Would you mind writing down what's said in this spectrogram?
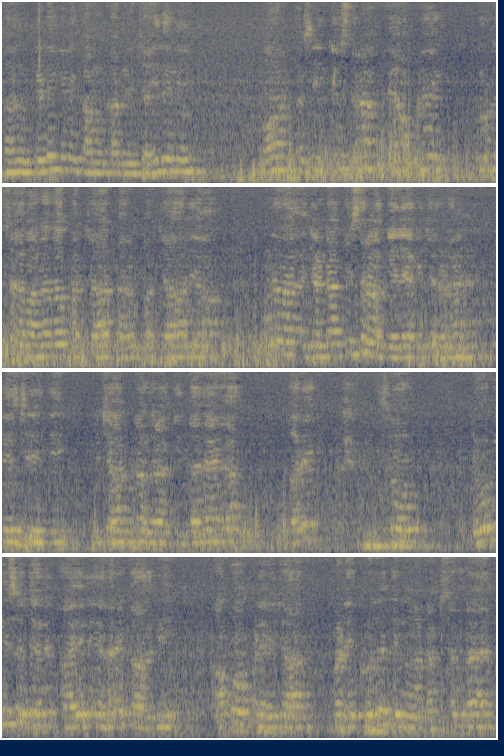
ਸਾਨੂੰ ਕਿਹੜੇ ਕਿਹੜੇ ਕੰਮ ਕਰਨੇ ਚਾਹੀਦੇ ਨੇ? ਔਰ ਅਸੀਂ ਕਿਸ ਤਰ੍ਹਾਂ ਆਪਣੇ ਗੁਰੂ ਸਾਹਿਬਾਨਾਂ ਦਾ ਪ੍ਰਚਾਰ ਧਰਮ ਪ੍ਰਚਾਰ ਜਾਂ ਉਹਨਾਂ ਦਾ ਏਜੰਡਾ ਕਿਸ ਤਰ੍ਹਾਂ ਅੱਗੇ ਲੈ ਕੇ ਚੱਲਣਾ ਹੈ, ਇਸ ਚੀਜ਼ ਦੀ ਵਿਚਾਰ ਵਟਾਂਦਰਾ ਕੀਤਾ ਜਾਏਗਾ। ਹਰ ਇੱਕ ਸੋ ਜੋ ਵੀ ਸੱਜਣ ਆਏ ਨੇ ਹਰ ਇੱਕ ਆਦਮੀ ਆਪੋ ਆਪਣੇ ਵਿਚਾਰ ਬੜੇ ਖੁੱਲ੍ਹੇ ਦਿਲ ਨਾਲ ਰੱਖ ਸਕਦਾ ਹੈ,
